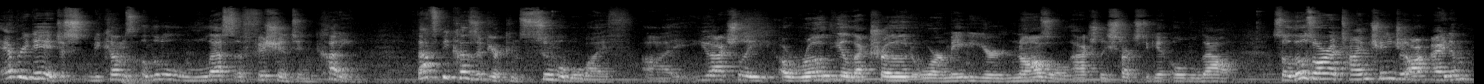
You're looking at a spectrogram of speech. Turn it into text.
every day it just becomes a little less efficient in cutting. That's because of your consumable life. Uh, you actually erode the electrode or maybe your nozzle actually starts to get ovaled out. So those are a time change item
